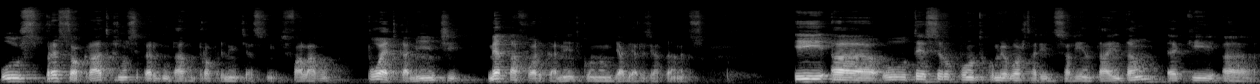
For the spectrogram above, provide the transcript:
os pré-socráticos não se perguntavam propriamente assim, eles falavam poeticamente, metaforicamente com o nome de Agueros e Atâmatos. E uh, o terceiro ponto, como eu gostaria de salientar, então, é que uh,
